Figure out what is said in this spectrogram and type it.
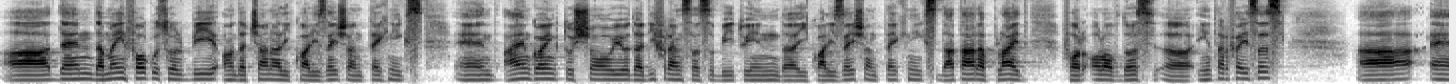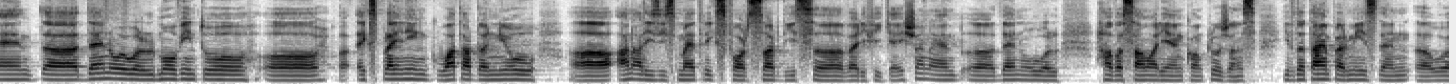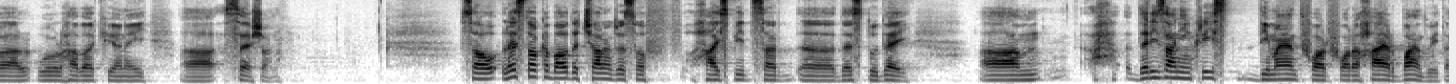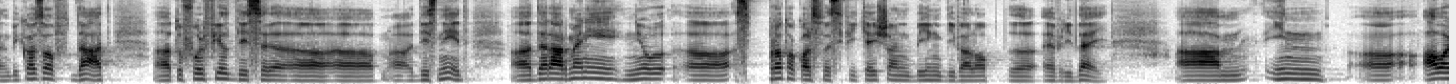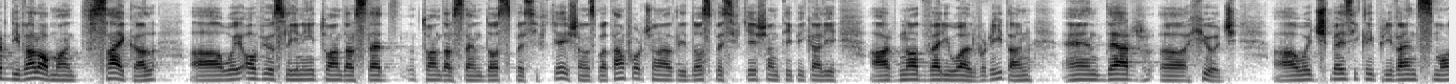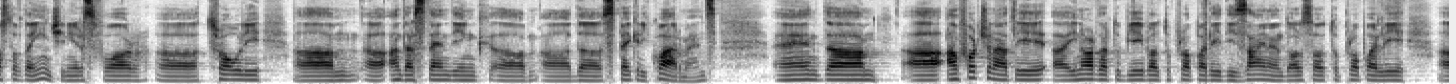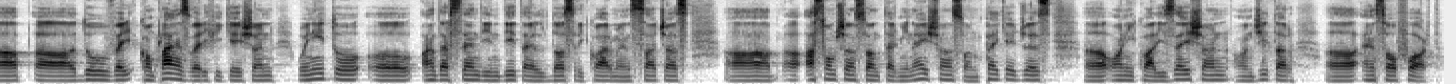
Uh, then the main focus will be on the channel equalization techniques, and I am going to show you the differences between the equalization techniques that are applied for all of those uh, interfaces. Uh, and uh, then we will move into uh, explaining what are the new analysis metrics for SerDes uh, verification, and then we will have a summary and conclusions. If the time permits, then we will, we, will, have a Q&A session. So let's talk about the challenges of high-speed SerDes today. Um, there is an increased demand for, for a higher bandwidth, and because of that, uh, to fulfill this, uh, uh, uh this need, uh, there are many new protocol specifications being developed every day. Um, in our development cycle, uh, we obviously need to understand, to understand those specifications, but unfortunately those specifications typically are not very well written and they're uh, huge. Uh, which basically prevents most of the engineers for uh, truly um, uh, understanding um, uh, the spec requirements. And um, uh, unfortunately, uh, in order to be able to properly design and also to properly uh, uh do ver compliance verification, we need to uh, understand in detail those requirements, such as uh, assumptions on terminations, on packages, on equalization, on jitter, and so forth.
